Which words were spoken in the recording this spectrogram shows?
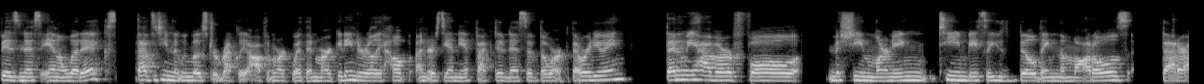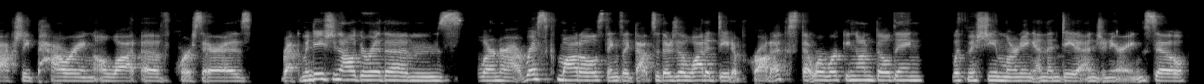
business analytics. That's a team that we most directly often work with in marketing to really help understand the effectiveness of the work that we're doing. Then we have our full machine learning team, basically, who's building the models that are actually powering a lot of Coursera's recommendation algorithms, learner at risk models, things like that. So there's a lot of data products that we're working on building with machine learning and then data engineering. So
